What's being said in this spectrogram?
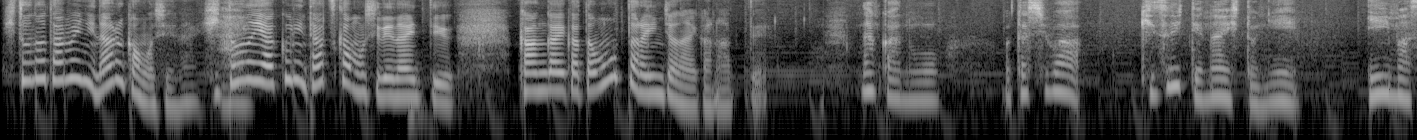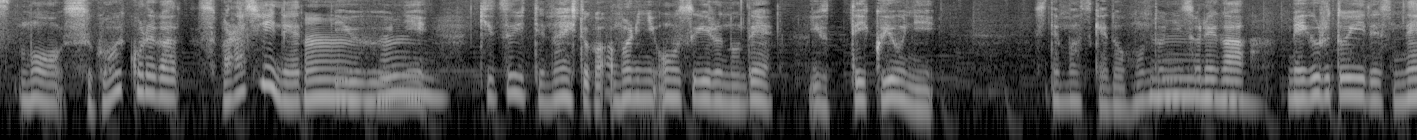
人のためになるかもしれない。人の役に立つかもしれないっていう考え方を持ったらいいんじゃないかなって。なんかあの私は気づいてない人に言います。もうすごいこれが素晴らしいねっていうふうに気づいてない人があまりに多すぎるので言っていくようにしてますけど本当にそれが巡るといいですね。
